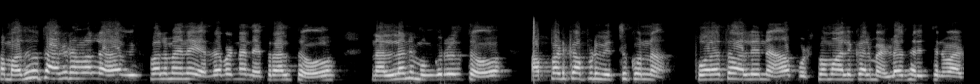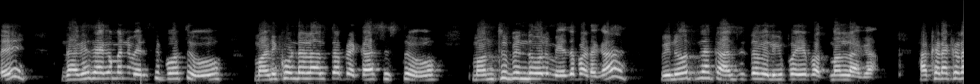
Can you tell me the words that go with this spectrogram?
ఆ మధువు తాగడం వల్ల విఫలమైన ఎర్రబడిన నేత్రాలతో నల్లని ముంగురులతో అప్పటికప్పుడు విచ్చుకున్న పూలతో అల్లిన పుష్పమాలికలు మెళ్ళో ధరించిన వాడే దగదగమని మెరిసిపోతూ మణికుండలాలతో ప్రకాశిస్తూ మంచు బిందువుల మీద పడగా వినూత్న కాంతితో వెలిగిపోయే పద్మంలాగా. అక్కడక్కడ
